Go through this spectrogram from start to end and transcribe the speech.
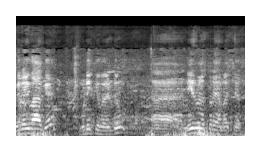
விரைவாக முடிக்க வேண்டும். நீர்வளத்துறை அமைச்சர்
